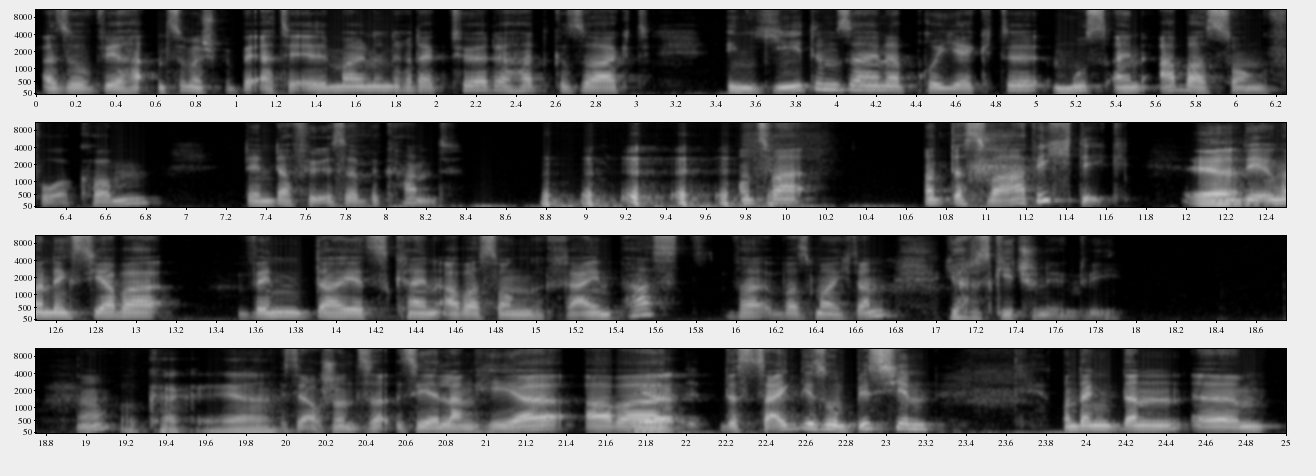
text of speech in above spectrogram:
Also wir hatten zum Beispiel bei RTL mal einen Redakteur, der hat gesagt, in jedem seiner Projekte muss ein ABBA-Song vorkommen, denn dafür ist er bekannt. Und zwar, und das war wichtig. Wenn ja. du dir irgendwann denkst, ja, aber wenn da jetzt kein ABBA-Song reinpasst, wa was mache ich dann? Ja, das geht schon irgendwie. Ne? Oh, Kacke, ja. Ist ja auch schon sehr lang her, aber Ja. das zeigt dir so ein bisschen. Und dann, dann, ähm,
